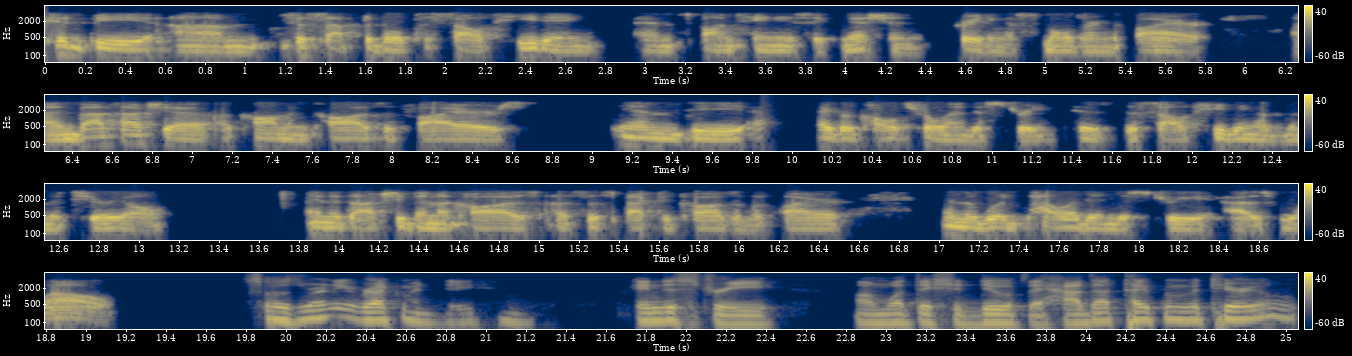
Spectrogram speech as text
could be um, susceptible to self heating and spontaneous ignition, creating a smoldering fire. And that's actually a, a common cause of fires in the agricultural industry is the self heating of the material. And it's actually been a cause, a suspected cause of a fire in the wood pellet industry as well. So, is there any recommendation industry on what they should do if they had that type of material?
